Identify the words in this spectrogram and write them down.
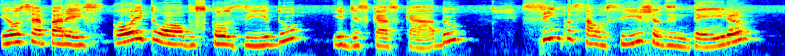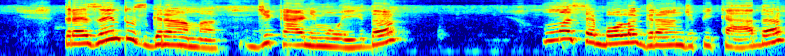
Eu separei oito ovos cozidos e descascado, cinco salsichas inteiras, 300 gramas de carne moída, uma cebola grande picada,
